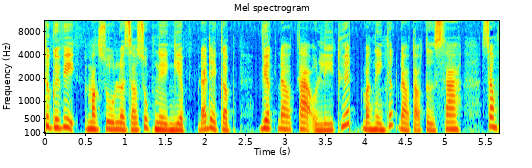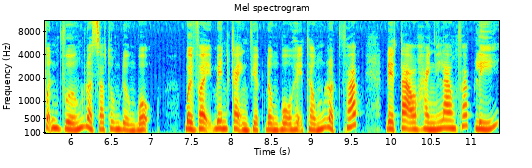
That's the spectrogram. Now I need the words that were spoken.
Thưa quý vị, mặc dù luật giáo dục nghề nghiệp đã đề cập việc đào tạo lý thuyết bằng hình thức đào tạo từ xa, song vẫn vướng luật giao thông đường bộ. Bởi vậy, bên cạnh việc đồng bộ hệ thống luật pháp để tạo hành lang pháp lý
